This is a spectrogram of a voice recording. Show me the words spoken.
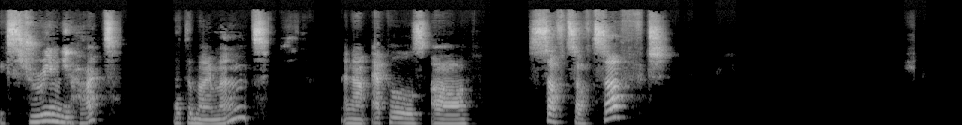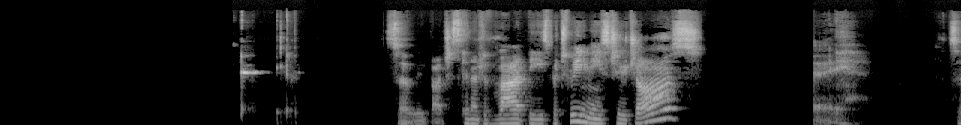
extremely hot at the moment. And our apples are soft, soft, soft. So we are just going to divide these between these two jars. Okay. So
